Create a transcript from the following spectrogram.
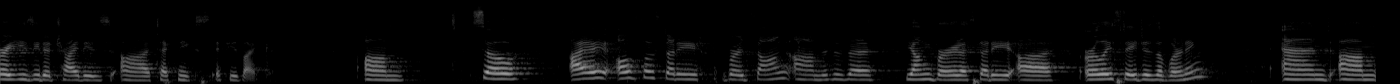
very easy to try these uh, techniques if you'd like. Um, so I also study birdsong. Um, this is a young bird. I study uh, early stages of learning. And um,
